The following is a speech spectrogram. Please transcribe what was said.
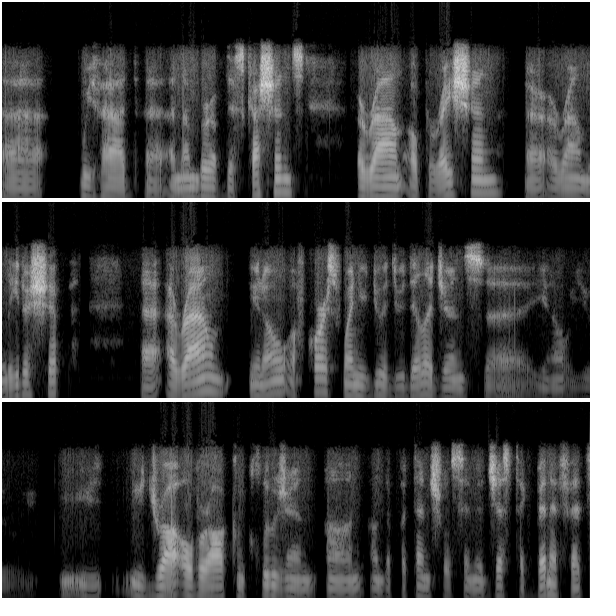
uh, we've had uh, a number of discussions around operation, uh, around leadership, uh, around you know of course when you do a due diligence, you know you you, you draw overall conclusion on, on the potential synergistic benefits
